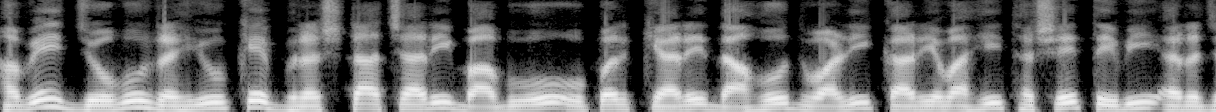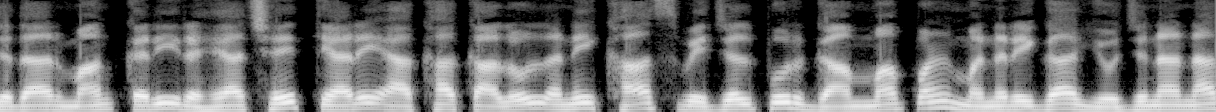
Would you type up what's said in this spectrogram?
હવે જોવું રહ્યું કે ભ્રષ્ટાચારી બાબુઓ ઉપર ક્યારે દાહોદવાળી કાર્યવાહી થશે તેવી અરજદાર માંગ કરી રહ્યા છે ત્યારે આખા કાલોલ અને ખાસ વેજલપુર ગામમાં પણ મનરેગા યોજનાના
